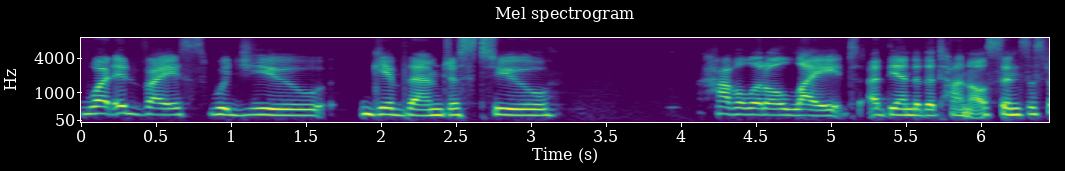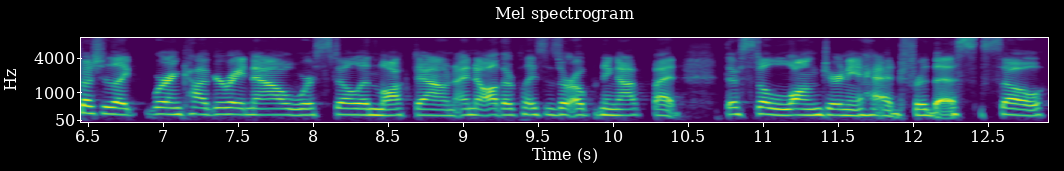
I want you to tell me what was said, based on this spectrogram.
what advice would you give them just to have a little light at the end of the tunnel since especially like we're in Calgary right now we're still in lockdown I know other places are opening up but there's still a long journey ahead for this so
